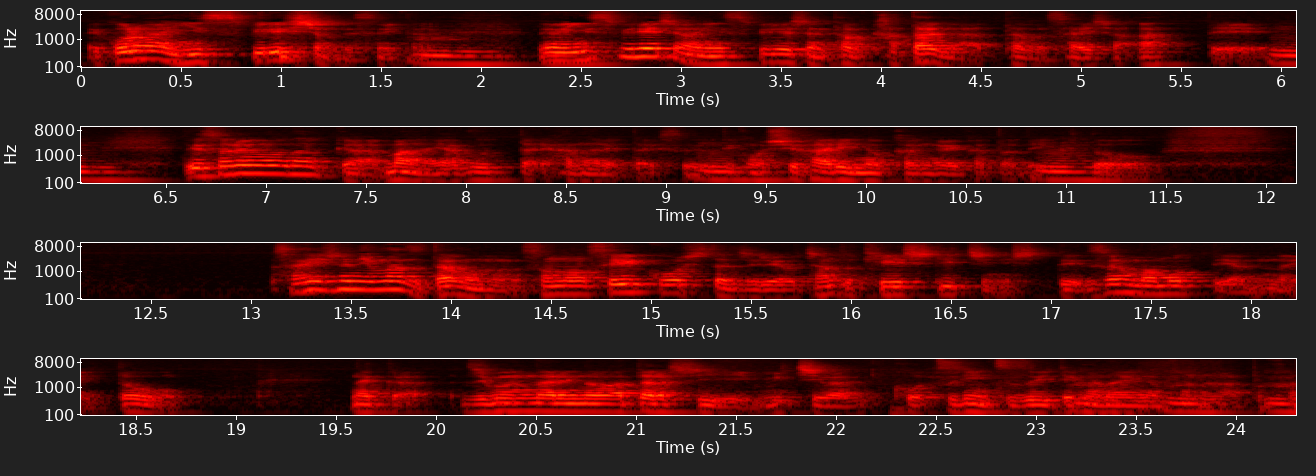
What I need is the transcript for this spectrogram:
でこれはインスピレーションですみたいな。でもインスピレーションはインスピレーションで多分型が多分最初あって、うん。でそれをなんかまあ破ったり離れたりするって、うん。この手張りの考え方でいくと、最初にまず多分その成功した事例をちゃんと形式値にしてそれを守ってやんないとなんか自分なりの新しい道はこう次に続いていかないのかなと考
